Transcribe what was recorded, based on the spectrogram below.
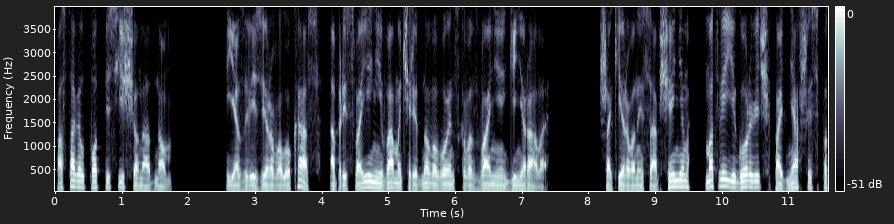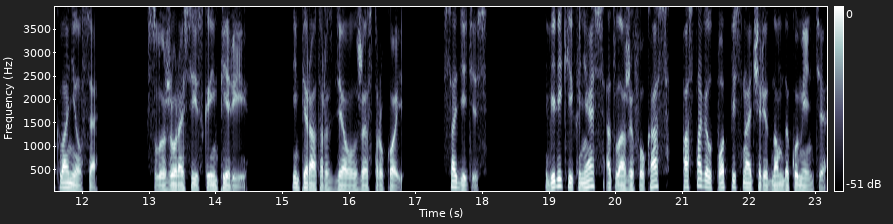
поставил подпись еще на одном. Я завизировал указ о присвоении вам очередного воинского звания генерала. Шокированный сообщением, Матвей Егорович, поднявшись, поклонился. «Служу Российской империи». Император сделал жест рукой. «Садитесь». Великий князь, отложив указ, поставил подпись на очередном документе.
